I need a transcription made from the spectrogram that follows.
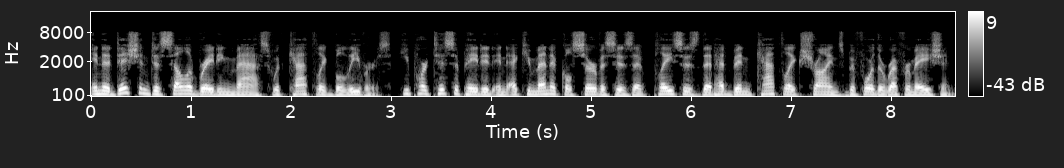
In addition to celebrating Mass with Catholic believers, he participated in ecumenical services at places that had been Catholic shrines before the Reformation,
